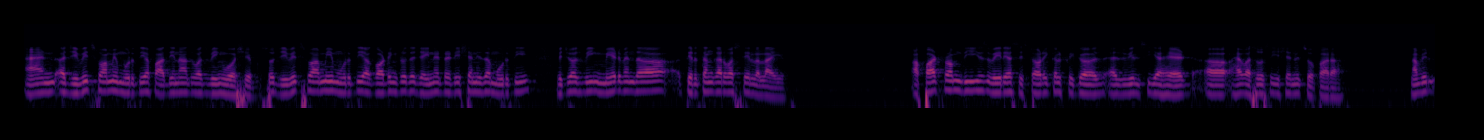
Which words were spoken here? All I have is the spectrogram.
and a Jivit Swami Murti of Adinath was being worshipped. So, Jivit Swami Murti, according to the Jaina tradition, is a Murti which was being made when the Tirthankar was still alive. Apart from these various historical figures, as we'll see ahead, uh, have association with Sopara. Now we'll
